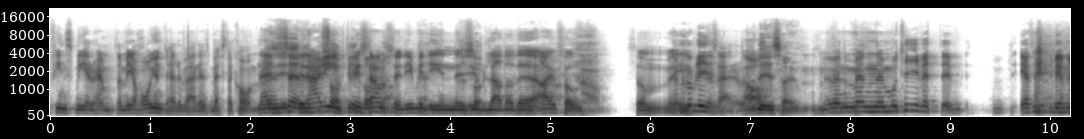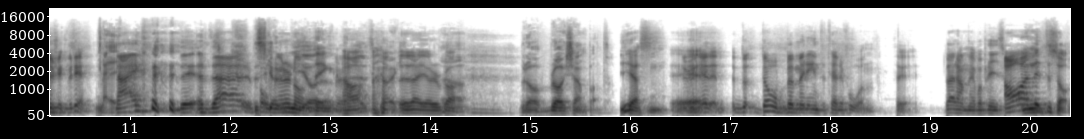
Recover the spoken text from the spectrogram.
finns mer att hämta men jag har ju inte heller världens bästa kamera. Nej, det, den här är inte med Samsung, det är med din urladdade iPhone. Som Ja, men då blir det så här. Ja. blir det så här. Men, men motivet, eh, jag tänkte inte be om ursäkt för det. Nej, det, där Det ska fångar du inte någonting. Ja, Det där gör du bra. Bra, bra kämpat. Yes. Eh, eh, do- Dobbe men inte telefon. Där hamnar jag på pris. Ja, lite så.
